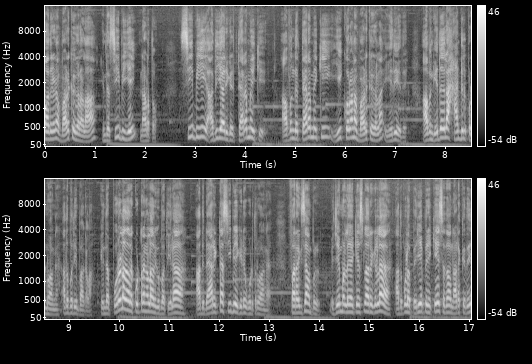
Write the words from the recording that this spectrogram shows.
மாதிரியான வழக்குகளெல்லாம் இந்த சிபிஐ நடத்தும்? சிபிஐ அதிகாரிகள் திறமைக்கு அவங்க திறமைக்கு ஈக்குவலான வழக்குகள்லாம் எது எது? அவங்க எதெல்லாம் ஹேண்டில் பண்ணுவாங்க? அதை பற்றி பார்க்கலாம். இந்த பொருளாதார குற்றங்களாக இருக்குது பார்த்தீங்களா அது டைரெக்டாக சிபிஐ கிட்ட கொடுத்துருவாங்க. ஃபார் எக்ஸாம்பிள் விஜய் மல்லையா கேஸ்லாம் இருக்குல்ல அது போல் பெரிய பெரிய கேஸ் ஏதாவது நடக்குது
